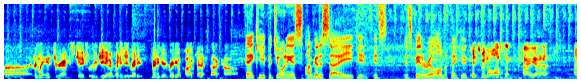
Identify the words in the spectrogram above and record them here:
Uh, and then my Instagram is Jay Ferruggia, Renegade Radio, Renegade Radio Podcast.com. Thank you for joining us. I've got to say, it, it's it's been a real honor. Thank you. It's been awesome. I, uh, I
